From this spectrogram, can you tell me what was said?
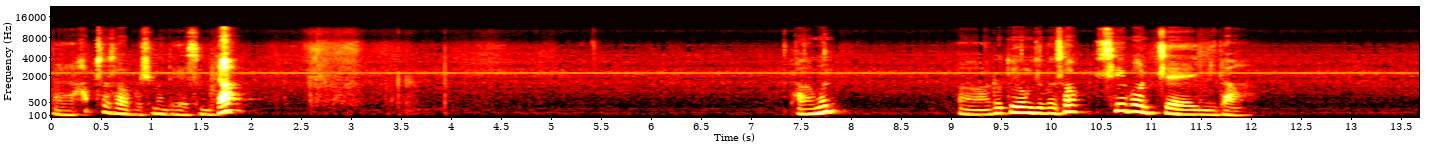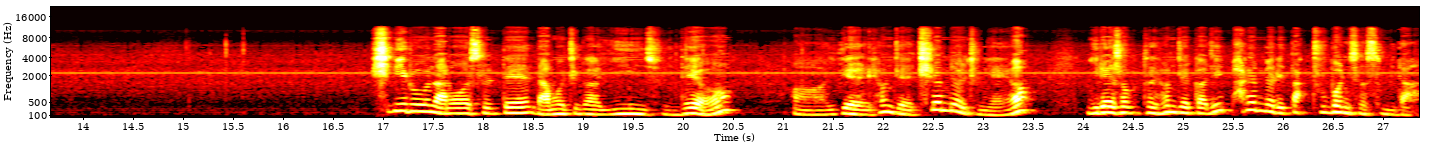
합쳐서 보시면 되겠습니다. 다음은 어, 로또 용지 분석 세 번째입니다. 12로 나누었을 때 나머지가 2인수인데요. 어, 이게 현재 7연멸 중이에요. 1에서부터 현재까지 8연멸이 딱 두 번 있었습니다.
